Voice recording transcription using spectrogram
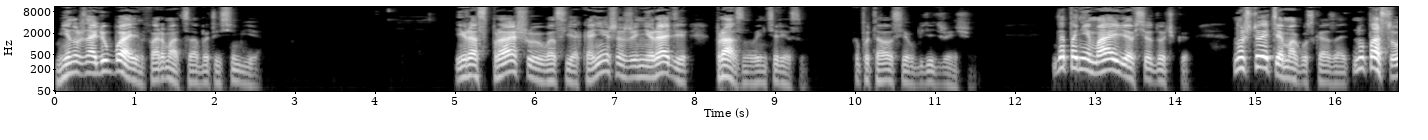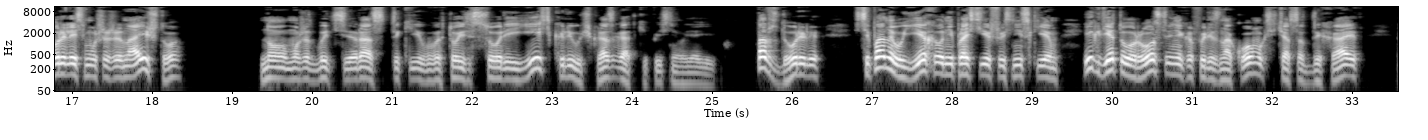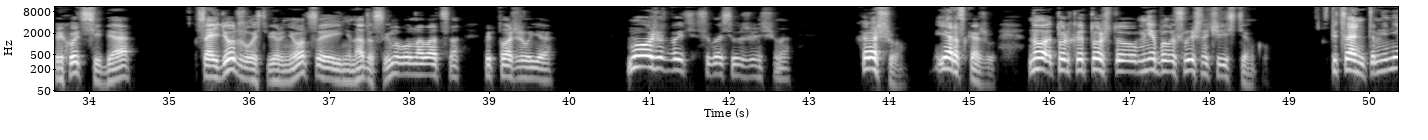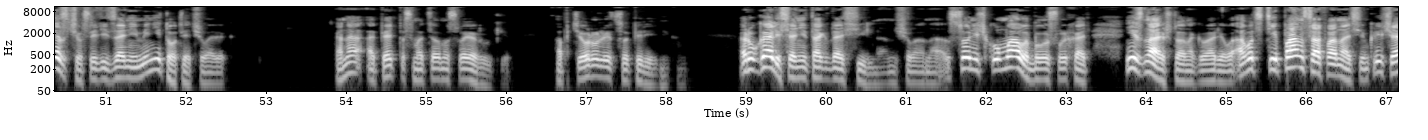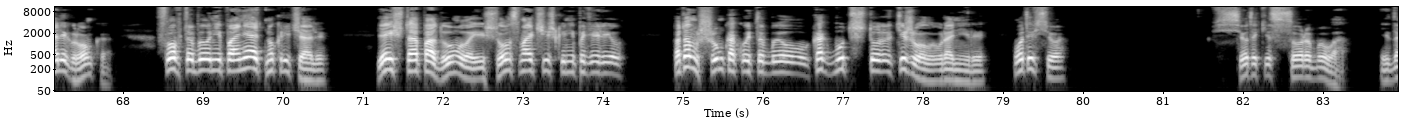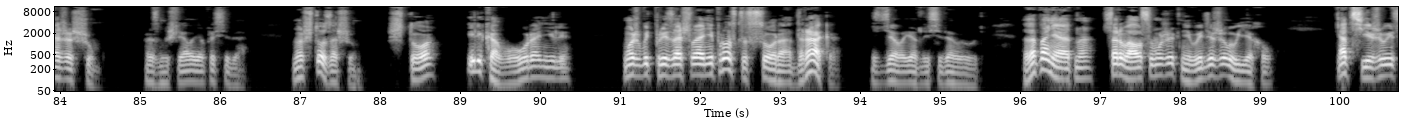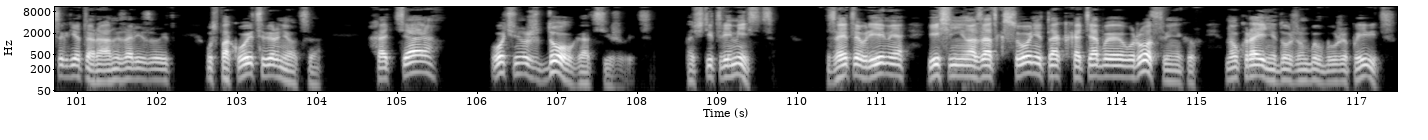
Мне нужна любая информация об этой семье. И расспрашиваю вас я, конечно же, не ради праздного интереса, попыталась я убедить женщину. Да понимаю я все, дочка. Ну, что я тебе могу сказать? Ну, поссорились муж и жена, и что? Но, может быть, раз-таки в той ссоре есть ключ к разгадке, пояснил я ей. Повздорили. Степан и уехал, не простившись ни с кем, и где-то у родственников или знакомых сейчас отдыхает, приходит в себя. Сойдет, злость вернется, и не надо сыну волноваться, предположил я. Может быть, согласилась женщина. Хорошо, я расскажу. Но только то, что мне было слышно через стенку. Специально-то мне незачем следить за ними, не тот я человек. Она опять посмотрела на свои руки, обтерла лицо передником. Ругались они тогда сильно, начала она. Сонечку мало было слыхать, не знаю, что она говорила. А вот Степан с Афанасием кричали громко. Слов-то было не понять, но кричали. Я еще-то подумала, и что он с мальчишкой не поделил. Потом шум какой-то был, как будто что-то тяжелое уронили. Вот и все. Все-таки ссора была, и даже шум, размышлял я про себя. Но что за шум? Что или кого уронили? Может быть, произошла не просто ссора, а драка? Сделал я для себя вывод. Да понятно. Сорвался мужик, не выдержал уехал. Отсиживается где-то, раны зализывает. Успокоится, вернется. Хотя очень уж долго отсиживается. Почти три месяца. За это время, если не назад к Соне, так хотя бы у родственников на Украине должен был бы уже появиться.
